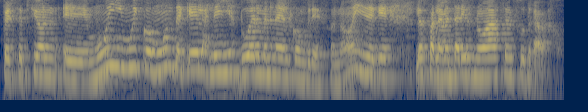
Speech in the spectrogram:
percepción eh, muy, muy común de que las leyes duermen en el Congreso ¿no? y de que los parlamentarios no hacen su trabajo.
